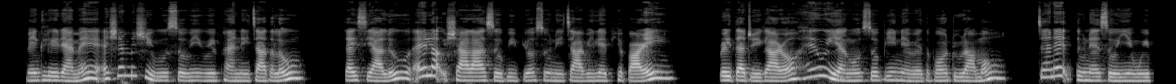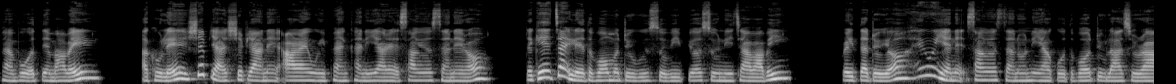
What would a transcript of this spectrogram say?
။မင်းကလေးတမ်းမဲ့အရှက်မရှိဘူးဆိုပြီးဝေဖန်နေကြသလိုတိုက်စရာလူအဲ့လောက်ရှားလားဆိုပြီးပြောဆိုနေကြပြီလည်းဖြစ်ပါတယ်။ပြည်သက်တွေကတော့ဟဲဝီယန်ကိုစိုးပြင်းနေပဲသဘောတူတာမို့ ကျန်တဲ့သူနဲ့ဆိုရင်ဝေဖန်ဖို့အသင့်ပါပဲ။အခုလဲရှက်ပြရှက်ပြနဲ့အားတိုင်းဝေဖန်ခံနေရတဲ့ဆောင်းရွံဆန်နဲ့တော့တကယ်ကြိုက်လေသဘောမတူဘူးဆိုပြီးပြောဆိုနေကြပါပြီ။ပရိသတ်တို့ရောဟဲဝီယန်နဲ့ဆောင်းရွံဆန်တို့နှစ်ယောက်ကိုသဘောတူလားဆိုတာ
